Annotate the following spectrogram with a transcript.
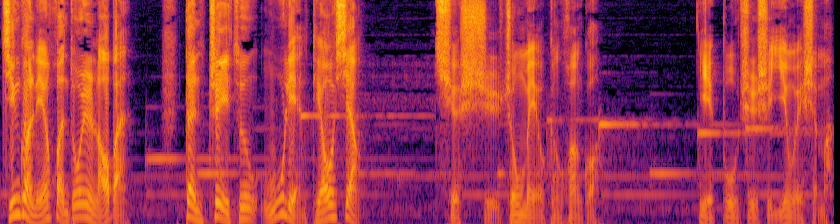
尽管连换多任老板。但这尊无脸雕像，却始终没有更换过，也不知是因为什么。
